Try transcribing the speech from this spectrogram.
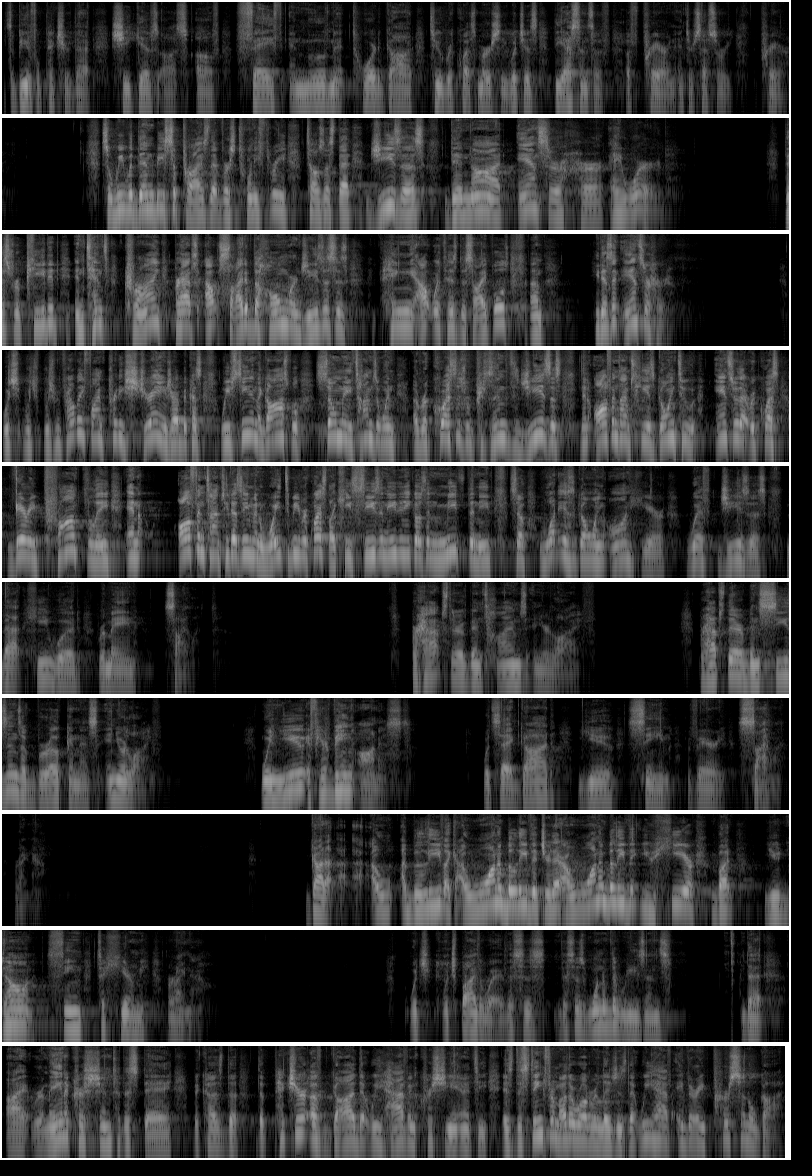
It's a beautiful picture that she gives us of faith and movement toward God to request mercy, which is the essence of, of prayer and intercessory prayer. So we would then be surprised that verse 23 tells us that Jesus did not answer her a word. This repeated, intense crying, perhaps outside of the home where Jesus is hanging out with his disciples, um, he doesn't answer her. Which, which, which we probably find pretty strange, right? Because we've seen in the gospel so many times that when a request is presented to Jesus, then oftentimes he is going to answer that request very promptly. And oftentimes he doesn't even wait to be requested. Like he sees a need and he goes and meets the need. So, what is going on here with Jesus that he would remain silent? Perhaps there have been times in your life Perhaps there have been seasons of brokenness in your life when you, if you're being honest, would say, God, you seem very silent right now. God, I, I, I believe, like, I want to believe that you're there. I want to believe that you hear, but you don't seem to hear me right now. Which, which by the way, this is, this is one of the reasons that I remain a Christian to this day because the, the picture of God that we have in Christianity is distinct from other world religions, that we have a very personal God.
